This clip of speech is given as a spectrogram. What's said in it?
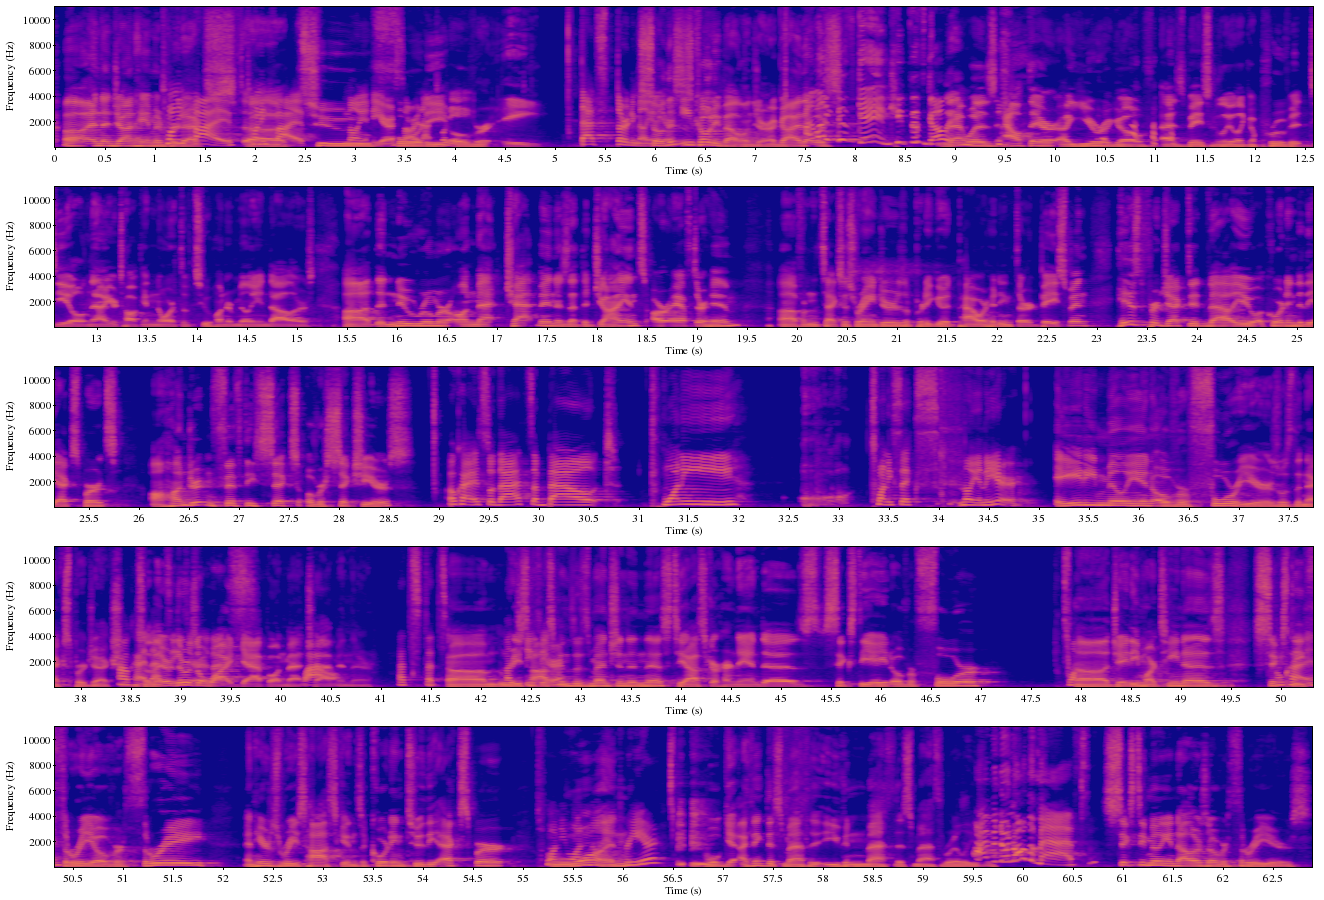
Uh, and then Jon Heyman 25, predicts uh, 25 two million a year. Sorry, not 40 28. over eight. That's 30 million. a So year, this is easy. Cody Bellinger, a guy that I was like this game. Keep this going. that was out there a year ago as basically like a prove it deal. Now you're talking north of $200 million. Uh, the new rumor on Matt Chapman is that the Giants are after him uh, from the Texas Rangers, a pretty good power hitting third baseman. His projected value, according to the experts, 156 over six years. Okay, so that's about 20, 26 million a year. 80 million over four years was the next projection. Okay, so there, that's there was a easier. wide That's- gap on Matt wow. Chapman there. That's that's Um, Rhys easier. Hoskins is mentioned in this. Teoscar Hernandez, 68 over four. Uh, JD Martinez, 63 over three. And here's Rhys Hoskins. According to the expert, 21 million per year. We'll get, I think this math, you can math this math really. I've been doing all the math. $60 million over three years.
